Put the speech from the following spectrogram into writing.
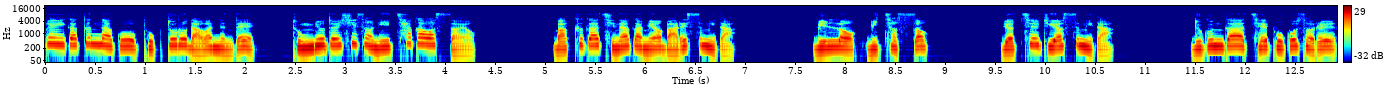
회의가 끝나고 복도로 나왔는데 동료들 시선이 차가웠어요. 마크가 지나가며 말했습니다. 밀러, 미쳤어? 며칠 뒤였습니다. 누군가 제 보고서를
